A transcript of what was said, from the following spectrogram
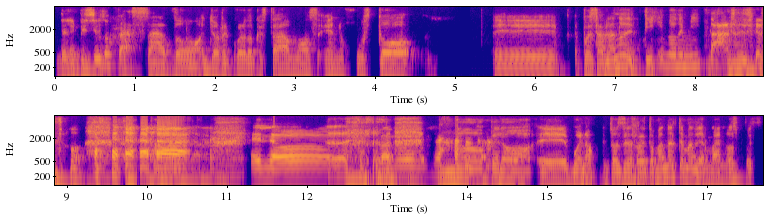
del episodio pasado, yo recuerdo que estábamos en justo eh, pues hablando de ti, no de mí. No, no es cierto. no, no, pero eh, bueno, entonces retomando el tema de hermanos, pues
